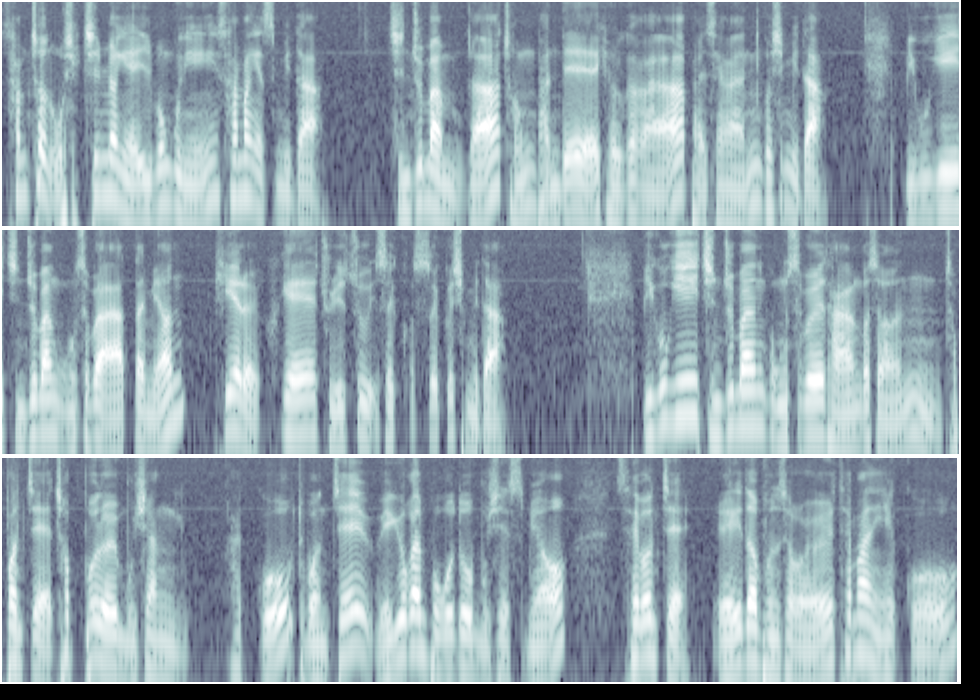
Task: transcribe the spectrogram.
3057명의 일본군이 사망했습니다. 진주만과 정반대의 결과가 발생한 것입니다. 미국이 진주만 공습을 알았다면 피해를 크게 줄일 수 있을 것입니다. 미국이 진주만 공습을 당한 것은 첫 번째 첩보를 무시했고 두 번째 외교관 보고도 무시했으며 세 번째 레이더 분석을 태만히 했고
